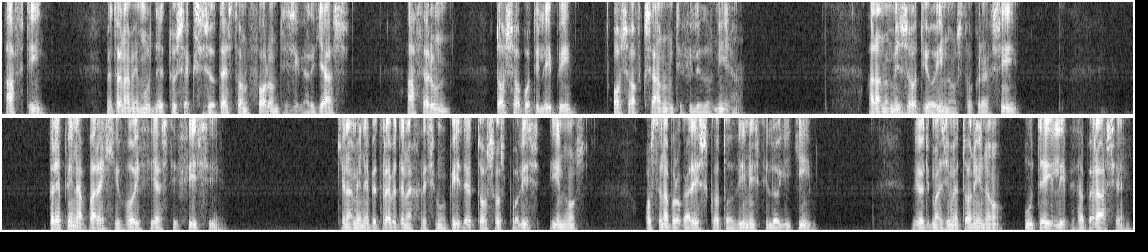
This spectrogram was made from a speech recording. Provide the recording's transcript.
Αυτοί, με το να μιμούνται τους εξισωτές των φόρων της ζυγαριάς, αφαιρούν τόσο από τη λύπη όσο αυξάνουν τη φιλιδονία. Αλλά νομίζω ότι ο ίνος, το κρασί, πρέπει να παρέχει βοήθεια στη φύση και να μην επιτρέπεται να χρησιμοποιείται τόσος πολύς ίνος ώστε να προκαλεί σκοτωδίνη στη λογική διότι μαζί με τον ίνο ούτε η λύπη θα περάσει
